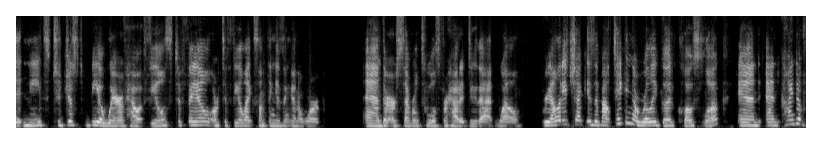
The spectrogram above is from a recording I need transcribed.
it needs to just be aware of how it feels to fail or to feel like something isn't going to work. And there are several tools for how to do that well. Reality check is about taking a really good close look and and kind of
